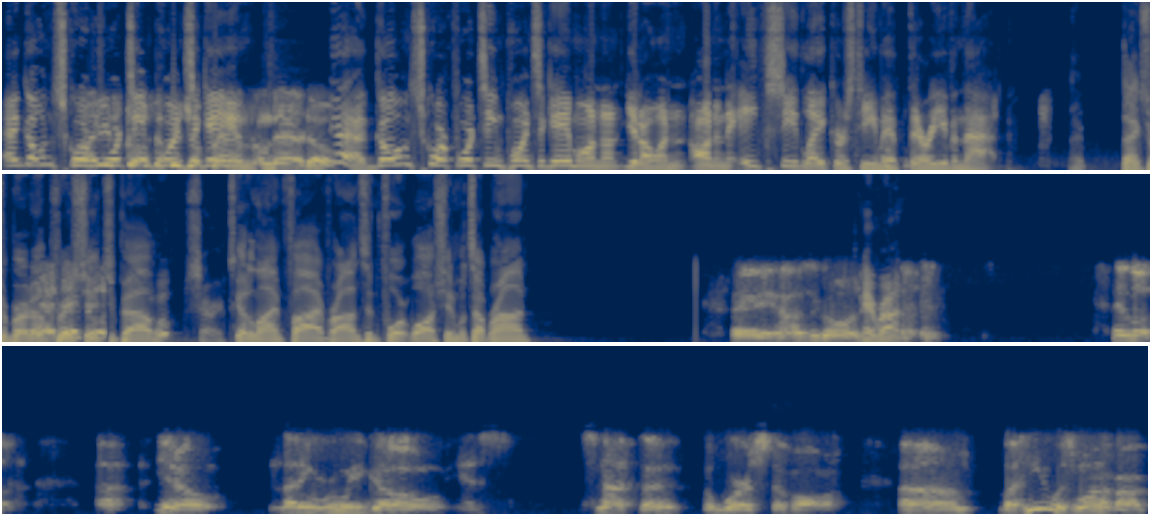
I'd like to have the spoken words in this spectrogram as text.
and go and score Well, you're 14 points a game. from there, though. Yeah, go and score 14 points a game on, you know, on on an eighth seed Lakers team if they're even that. Thanks, Roberto. Yeah, Appreciate go- you, pal. Oops, sorry. Let's go to line five. Ron's in Fort Washington. What's up, Ron? Hey, how's it going? Hey, Ron. Hey, look, uh, you know, letting Rui go is it's not the the worst of all, um, but he was one of our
